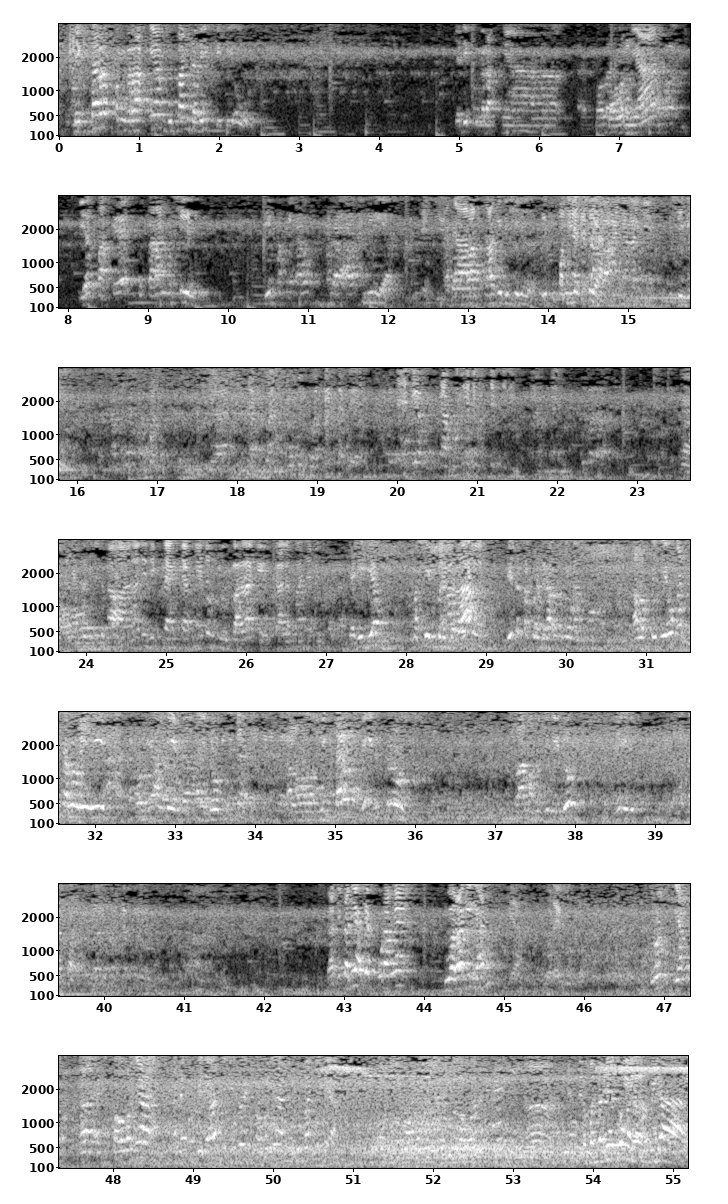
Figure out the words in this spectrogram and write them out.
Mixer penggeraknya bukan dari PTO. Jadi penggeraknya powernya dia pakai putaran mesin. Dia pakai alat, ada alat sendiri ya. Ada alat lagi di sini. Di depan dia ya. Di sini. Nah, yang di depan. Nah, nanti di cranksetnya itu diubah lagi, kalimatnya lagi. Jadi dia mesin bergerak, dia tetap bergerak terus. Kalau video kan bisa lo rilis, mesin hidup. Kalau mixer dia hidup terus. Selama mesin hidup, dia hidup tetap. Berarti tadi ada kurangnya dua lagi kan? Ya, 2000 bro. Terus yang uh, powernya ada perbedaan di situ, powernya ada banyak ya. Nah, sebenarnya itu nggak ada perbedaan.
